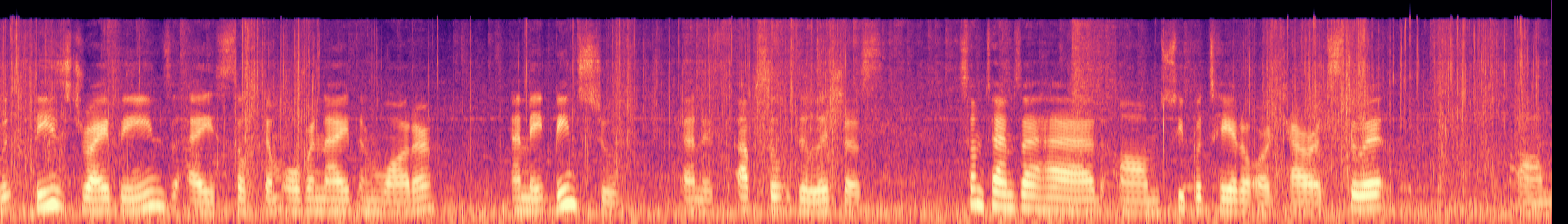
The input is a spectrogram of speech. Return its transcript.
with these dry beans, I soak them overnight in water and make bean stew. And it's absolutely delicious. Sometimes I had um, sweet potato or carrots to it. Um,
